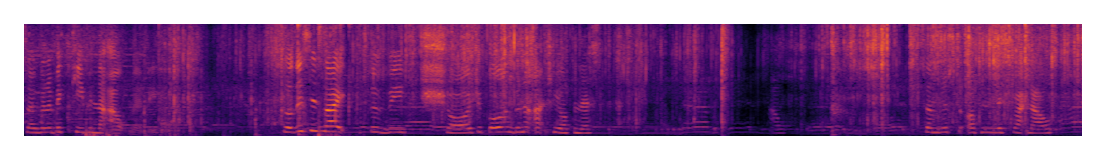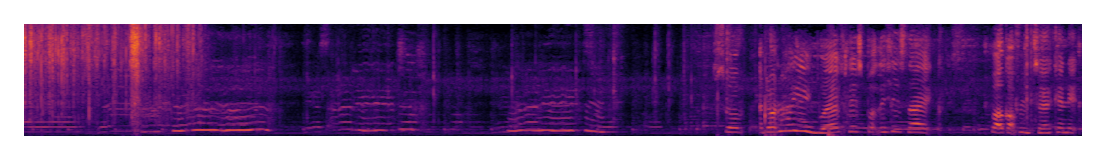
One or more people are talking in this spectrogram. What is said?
So I'm gonna be keeping that out maybe. So this is like the rechargeable. I'm gonna actually open this. So I'm just opening this right now. So I don't know how you work this, but this is like what I got from Turkey and it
